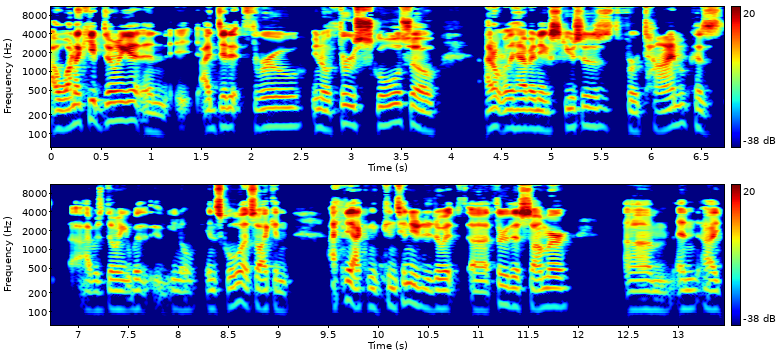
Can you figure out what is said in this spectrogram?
I want to keep doing it, and I did it through you know through school, so I don't really have any excuses for time because I was doing it with you know in school, and so I can I think I can continue to do it uh, through this summer um, and I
